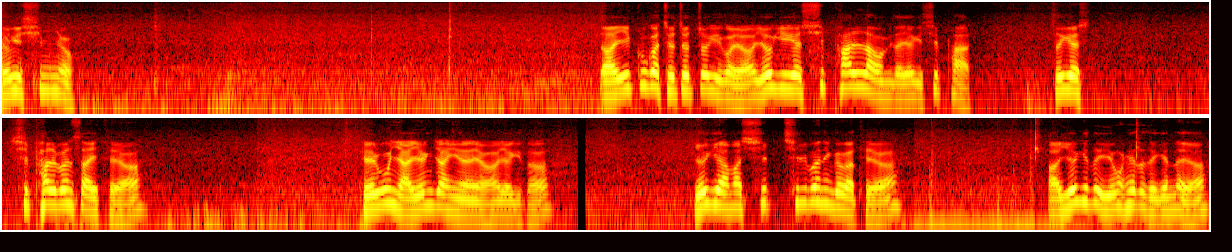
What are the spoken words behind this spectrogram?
여기 16. 자, 입구가 저, 저쪽이고요. 여기가 18 나옵니다. 여기 18. 저기가 18번 사이트요. 결국은 야영장이에요. 여기도. 여기 아마 17번인 것 같아요. 아, 여기도 이용해도 되겠네요.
